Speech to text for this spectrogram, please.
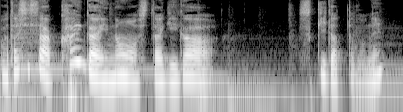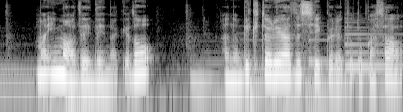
私さ海外の下着が好きだったのね。まあ今は全然だけどあの Victoria's Secret とかさ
